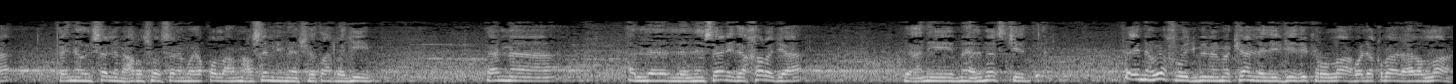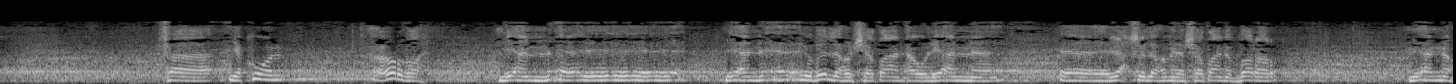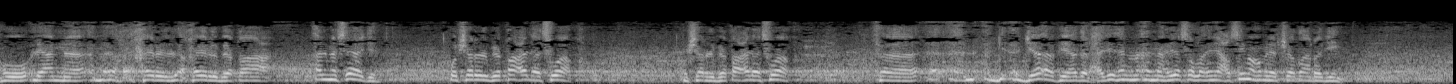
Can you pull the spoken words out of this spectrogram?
فإنه يسلم على الرسول صلى الله عليه وسلم ويقول اللهم اعصمني من الشيطان الرجيم. لأن الإنسان إذا خرج يعني من المسجد فإنه يخرج من المكان الذي فيه ذكر الله والإقبال على الله. فيكون عرضة لأن لأن يضله الشيطان أو لأن يحصل له من الشيطان الضرر. لأنه لأن خير خير البقاع المساجد وشر البقاع الأسواق. وشر البقاع الأسواق. فجاء في هذا الحديث أنه يسأل الله أن يعصمه من الشيطان الرجيم.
